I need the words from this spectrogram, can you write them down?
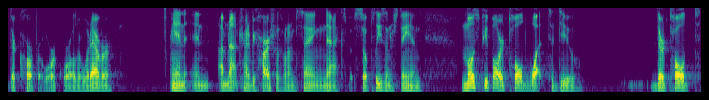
they're corporate work world or whatever. And, and I'm not trying to be harsh with what I'm saying next, but so please understand, most people are told what to do. They're told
